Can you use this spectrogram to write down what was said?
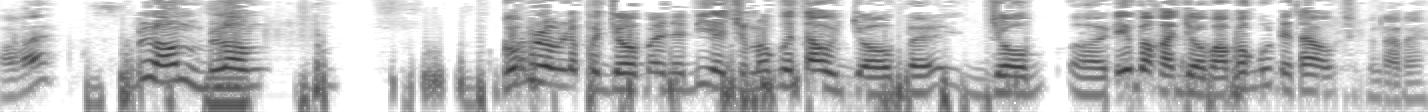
Apa? Belum belum. Gue belum dapet jawabannya dia cuma gue tahu jawaban jawab eh, dia bakal jawab apa gue udah tahu sebenarnya.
